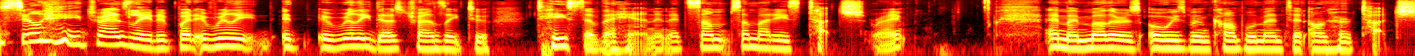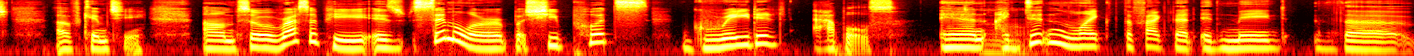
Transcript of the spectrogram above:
silly translated but it really it, it really does translate to taste of the hand and it's some somebody's touch right and my mother has always been complimented on her touch of kimchi. Um, so a recipe is similar, but she puts grated apples. And I didn't like the fact that it made the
